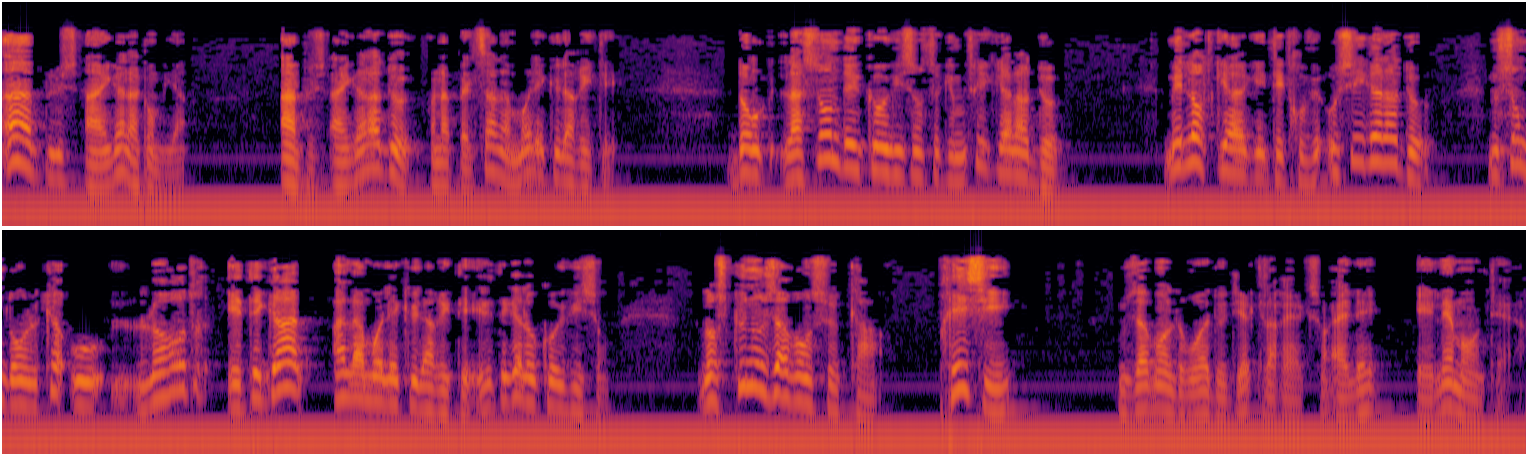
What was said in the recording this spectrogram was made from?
1 plus 1 égale à combien? 1 plus 1 égale à 2. On appelle ça la molécularité. Donc la somme des coefficients stoichiométriques égale à 2. Mais l'ordre qui a été trouvé aussi égale à 2. Nous sommes dans le cas où l'ordre est égal à la molécularité, il est égal au coefficient. Lorsque nous avons ce cas précis, nous avons le droit de dire que la réaction, elle est élémentaire.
